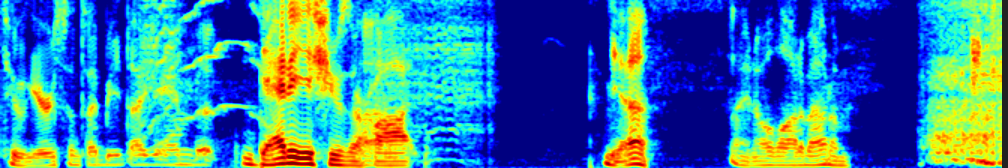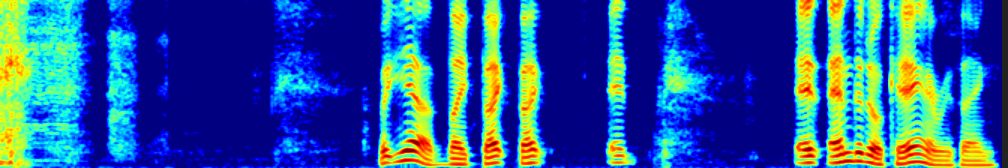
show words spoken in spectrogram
two years since I beat that game, but Daddy issues are uh, hot. yeah, I know a lot about him. But yeah, like that that it it ended okay and everything.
